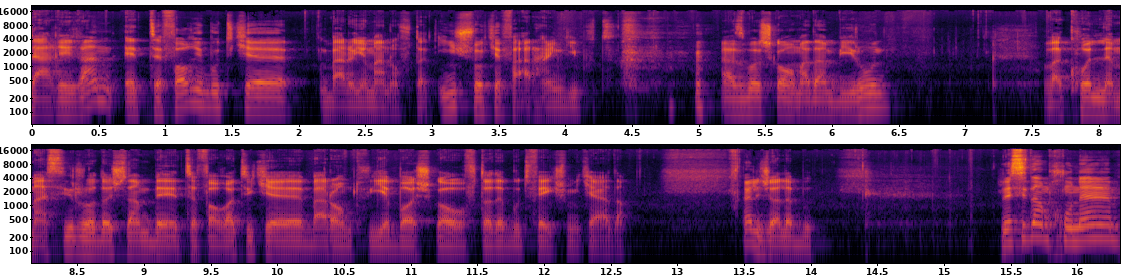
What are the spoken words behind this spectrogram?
دقیقا اتفاقی بود که برای من افتاد. این شوک فرهنگی بود. از باشگاه آمدم بیرون و کل مسیر رو داشتم به اتفاقاتی که برام توی باشگاه افتاده بود فکر می‌کردم. خیلی جالب بود. رسیدم خونه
